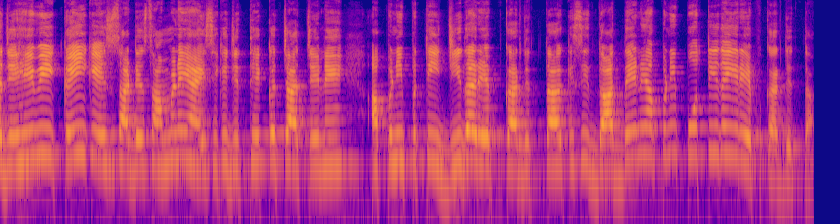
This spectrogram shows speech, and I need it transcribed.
ਅਜਿਹੇ ਵੀ ਕਈ ਕੇਸ ਸਾਡੇ ਸਾਹਮਣੇ ਆਏ ਸੀ ਕਿ ਜਿੱਥੇ ਇੱਕ ਚਾਚੇ ਨੇ ਆਪਣੀ ਭਤੀਜੀ ਦਾ ਰੇਪ ਕਰ ਦਿੱਤਾ, ਕਿਸੇ ਦਾਦੇ ਨੇ ਆਪਣੀ ਪੋਤੀ ਦਾ ਹੀ ਰੇਪ ਕਰ ਦਿੱਤਾ।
